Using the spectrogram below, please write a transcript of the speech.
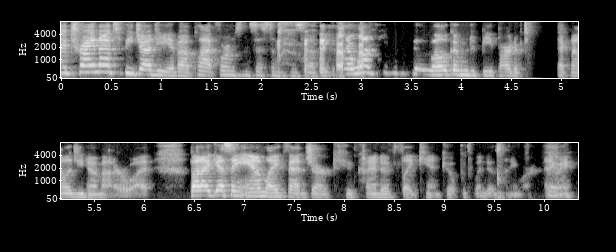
I try not to be judgy about platforms and systems and stuff because I want people to feel welcome to be part of technology no matter what. But I guess I am like that jerk who kind of like can't cope with Windows anymore. Anyway.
